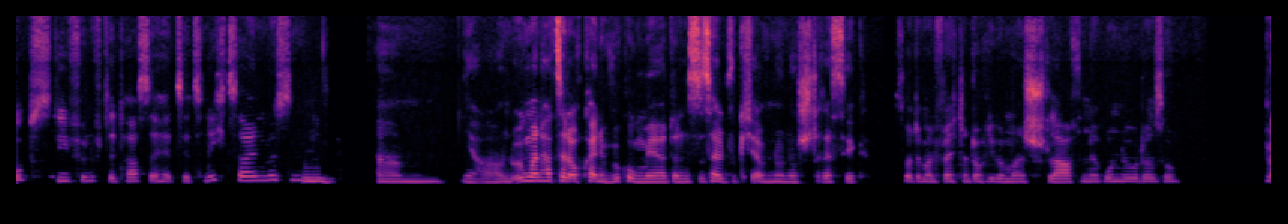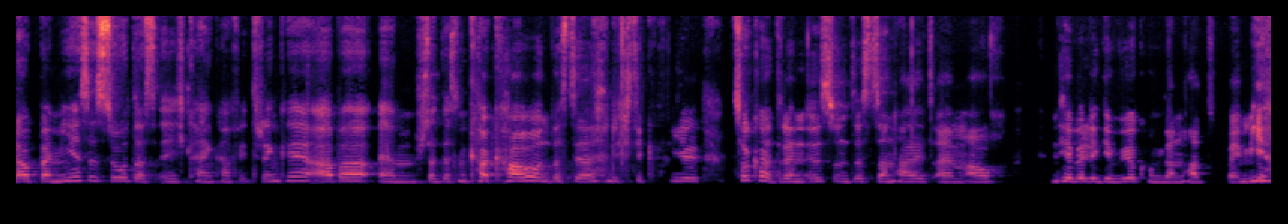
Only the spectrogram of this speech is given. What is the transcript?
ups, die fünfte Tasse hätte es jetzt nicht sein müssen. Hm. Ähm, ja, und irgendwann hat es halt auch keine Wirkung mehr. Dann ist es halt wirklich einfach nur noch stressig. Sollte man vielleicht dann doch lieber mal schlafen eine Runde oder so. Ich glaube, bei mir ist es so, dass ich keinen Kaffee trinke, aber ähm, stattdessen Kakao und dass da richtig viel Zucker drin ist und das dann halt ähm, auch eine hibbelige Wirkung dann hat bei mir.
